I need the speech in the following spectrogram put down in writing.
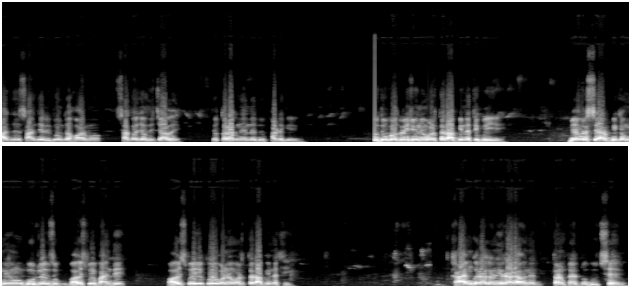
આજ સાંજે લીધું તો સવારમાં સાત વાગ્યા સુધી ચાલે. તો કલાકની અંદર દૂધ ફાટી ગયું. બધું બગડી ગયું ને વળતર આપી નથી ભાઈએ. બે વર્ષથી આરપી કંપનીનું હું દૂધ લઉં છું ભાવેશભાઈ પાસેથી. ભાવેશભાઈએ કોઈ મને વળતર આપી નથી. કાયમ ગરાગરની રાડા અને ત્રણ ફ્લેટનું દૂધ છે. એનું.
